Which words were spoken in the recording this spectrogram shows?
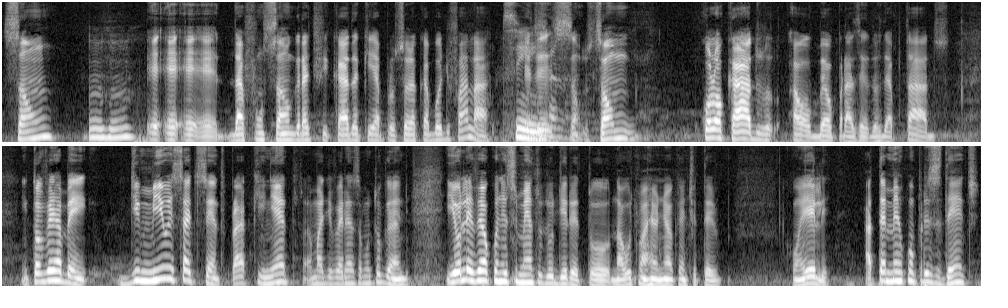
são Uhum. é, é, é, é, da função gratificada que a professora acabou de falar. Sim. Quer dizer, são, são colocados ao bel prazer dos deputados. Então, veja bem, de 1.700 para 500 é uma diferença muito grande. E eu levei ao conhecimento do diretor, na última reunião que a gente teve com ele, até mesmo com o presidente,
